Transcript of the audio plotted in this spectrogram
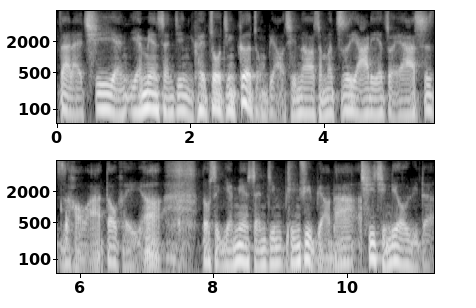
再来七颜颜面神经，你可以做进各种表情啊，什么龇牙咧嘴啊、狮子吼啊都可以啊，都是颜面神经情绪表达七情六欲的。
